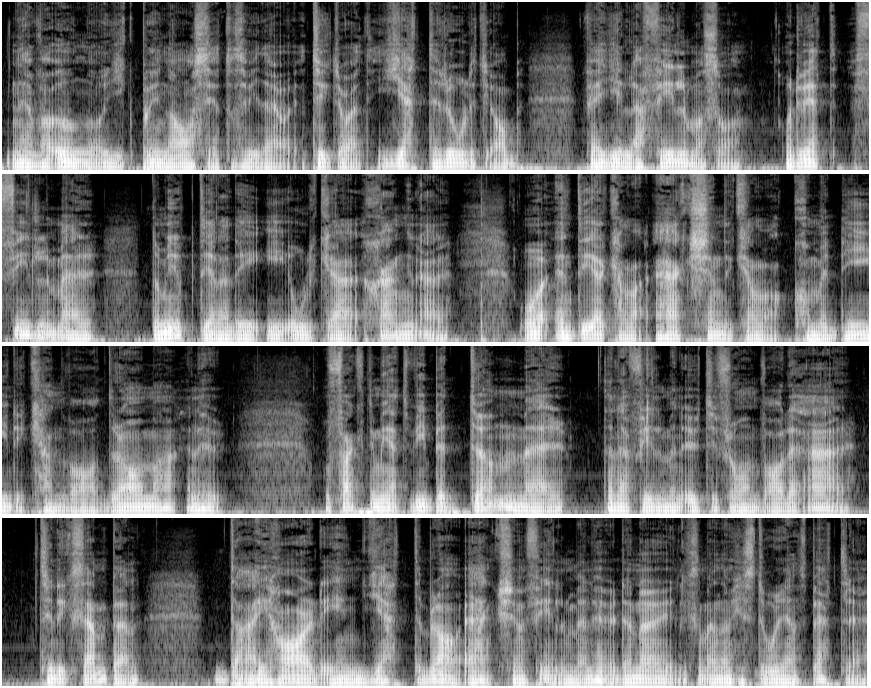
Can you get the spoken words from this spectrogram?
när jag var ung och gick på gymnasiet och så vidare. Jag tyckte det var ett jätteroligt jobb. För jag gillar film och så. Och du vet, filmer de är uppdelade i olika genrer. Och en del kan vara action, det kan vara komedi, det kan vara drama, eller hur? Och faktum är att vi bedömer den här filmen utifrån vad det är. Till exempel Die Hard är en jättebra actionfilm, eller hur? Den är liksom en av historiens bättre.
